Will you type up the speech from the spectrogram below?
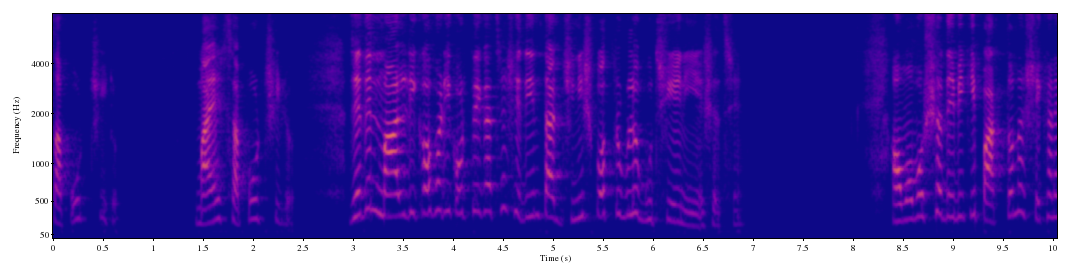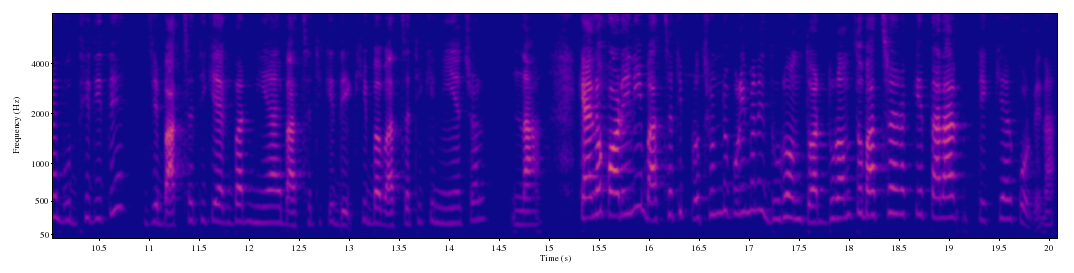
সাপোর্ট ছিল। মায়ের সাপোর্ট ছিল। যেদিন মাল রিকভারি করতে গেছে, সেদিন তার জিনিসপত্রগুলো গুছিয়ে নিয়ে এসেছে। অমাবস্যা দেবী কি পারতো না সেখানে বুদ্ধি দিতে? যে বাচ্চাটিকে একবার নিয়ে আয়, বাচ্চাটিকে দেখি বা বাচ্চাটিকে নিয়ে চল। না। কেন করেনি? বাচ্চাটি প্রচণ্ড পরিমাণে দুরন্ত, আর দুরন্ত বাচ্চাকে তারা টেক কেয়ার করবে না।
